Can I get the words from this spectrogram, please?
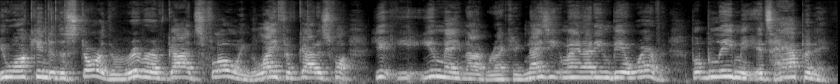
You walk into the store, the river of God's flowing, the life of God is flowing. You, you, you may not recognize it, you may not even be aware of it, but believe me, it's happening.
